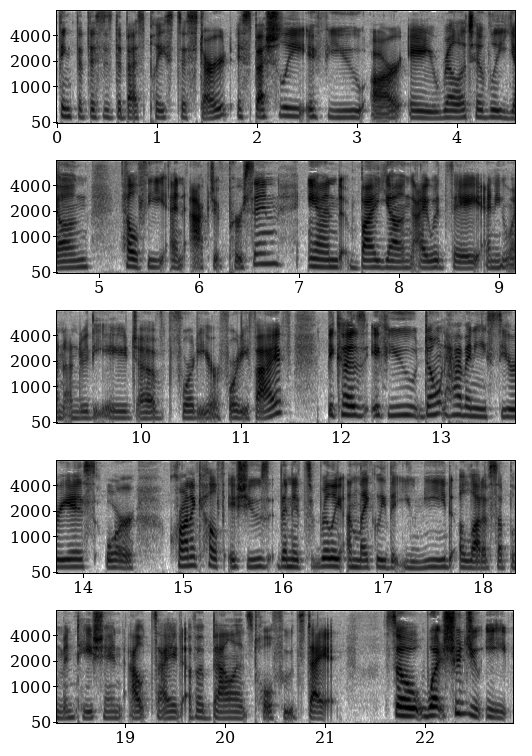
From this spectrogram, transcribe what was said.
think that this is the best place to start, especially if you are a relatively young, healthy, and active person. And by young, I would say anyone under the age of 40 or 45, because if you don't have any serious or chronic health issues, then it's really unlikely that you need a lot of supplementation outside of a balanced whole foods diet. So, what should you eat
